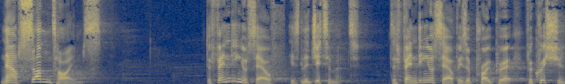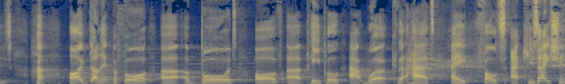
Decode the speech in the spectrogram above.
Now, sometimes defending yourself is legitimate. Defending yourself is appropriate for Christians. I've done it before, uh, a board of uh, people at work that had a false accusation.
